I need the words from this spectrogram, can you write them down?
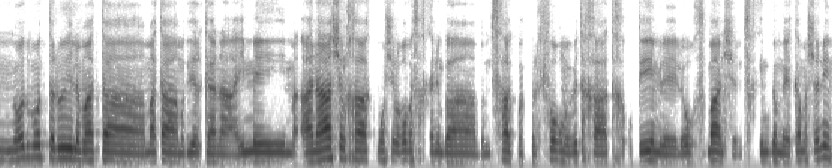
מאוד מאוד תלוי למה אתה, מה אתה מגדיר כהנאה. אם, ההנאה שלך, כמו של רוב השחקנים במשחק, בפלטפורמה, בטח התחרותיים לאורך זמן, שמשחקים גם אה, כמה שנים,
